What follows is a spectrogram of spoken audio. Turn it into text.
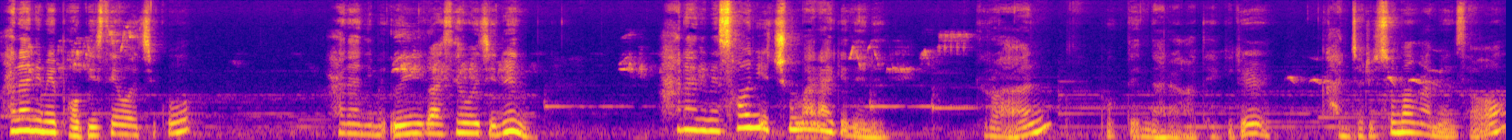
하나님의 법이 세워지고 하나님의 의가 세워지는 하나님의 선이 충만하게 되는 그러한 복된 나라가 되기를 간절히 소망하면서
